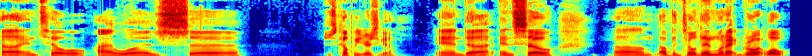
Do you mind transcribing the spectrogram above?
uh, until I was, uh, just a couple years ago. And, uh, and so, um, up until then, when I grow, well,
